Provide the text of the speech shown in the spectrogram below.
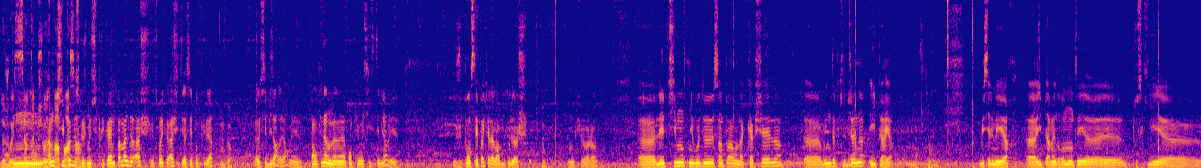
de jouer Hmm, certaines choses un par petit rapport peu à ça parce que je me suis pris quand même pas mal de H. J'ai trouvé que H était assez populaire. D'accord. Euh, c'est bizarre d'ailleurs, mais enfin, au final on a conclu aussi que c'était bien, mais je pensais pas qu'il allait avoir beaucoup de H. Donc euh, voilà. Euh, les petits monstres niveau 2 sympa, on a Capshell, euh, Wind Up Kitten et Hyperia. Merci. Lui c'est le meilleur. Euh, il permet de remonter euh, tout ce qui est euh,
